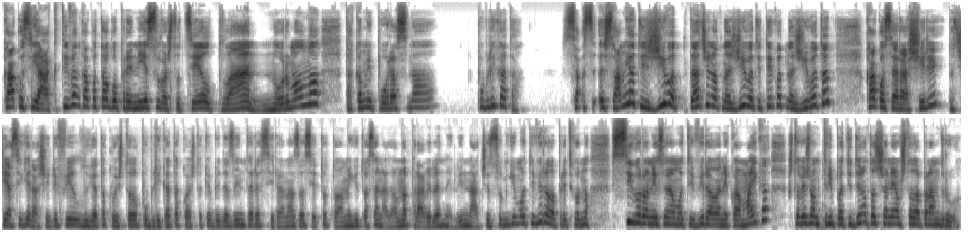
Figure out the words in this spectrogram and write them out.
како си активен, како тоа го пренесуваш со цел план нормално, така ми порасна публиката. Са, самиот и живот, начинот на живот и текот на животот, како се расшири, значи јас си ги расширив и луѓето кои што публиката која што ќе биде заинтересирана за сето тоа, меѓутоа се надам на правилен нели начин сум ги мотивирала претходно. Сигурно не сум ја мотивирала некоја мајка што вежбам три пати денот, што немам што да правам друго.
